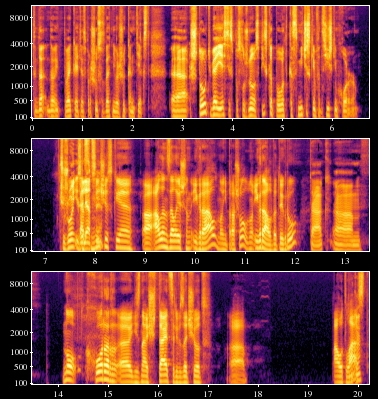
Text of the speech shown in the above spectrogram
тогда давай, давай-ка я тебя спрошу создать небольшой контекст. Э, что у тебя есть из послужного списка по вот космическим фантастическим хоррорам? Чужой изоляция. Космические. А, Alan Isolation играл, но не прошел, но играл в эту игру. Так. Um... Ну, хоррор, э, не знаю, считается ли в зачет э, Outlast? Okay.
